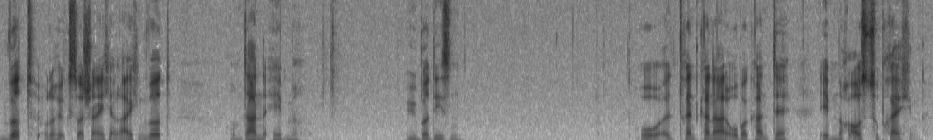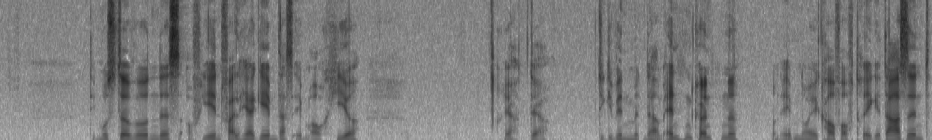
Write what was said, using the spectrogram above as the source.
wird oder höchstwahrscheinlich erreichen wird, um dann eben über diesen Trendkanal Oberkante eben noch auszubrechen. Die Muster würden das auf jeden Fall hergeben, dass eben auch hier ja, der, die Gewinnmitnahmen enden könnten ne, und eben neue Kaufaufträge da sind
